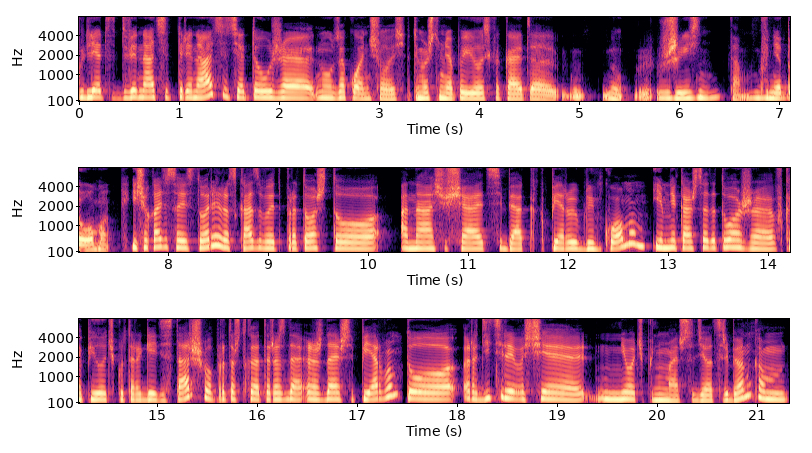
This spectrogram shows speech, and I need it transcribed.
лет в 12-13 это уже, ну, закончилось, потому что у меня появилась какая-то ну, жизнь там вне дома. Еще Катя в своей истории рассказывает про то, что она ощущает себя как первый блин комом. И мне кажется, это тоже в копилочку трагедии старшего, про то, что когда ты рождаешься первым, то родители вообще не очень понимают, что делать с ребенком.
